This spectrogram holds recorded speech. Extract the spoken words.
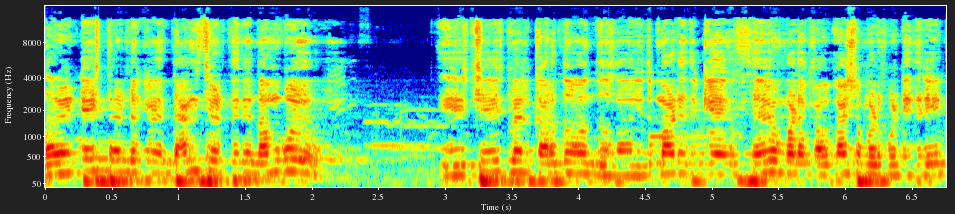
ನಾವು ವೆಂಕಟೇಶ್ ತಂಡಕ್ಕೆ ಥ್ಯಾಂಕ್ಸ್ ಹೇಳ್ತೀನಿ. ನಮಗೂ ಈ ಸ್ಟೇಜ್ ಮೇಲೆ ಕರೆದು ಒಂದು ಇದು ಮಾಡಿದಕ್ಕೆ ಸೇವೆ ಮಾಡಕ್ ಅವಕಾಶ ಮಾಡಿಕೊಟ್ಟಿದ್ರಿ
